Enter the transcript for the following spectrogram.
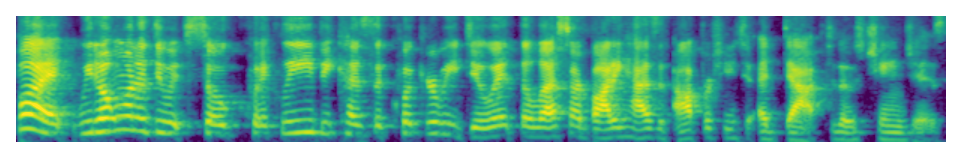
but we don't want to do it so quickly because the quicker we do it, the less our body has an opportunity to adapt to those changes.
